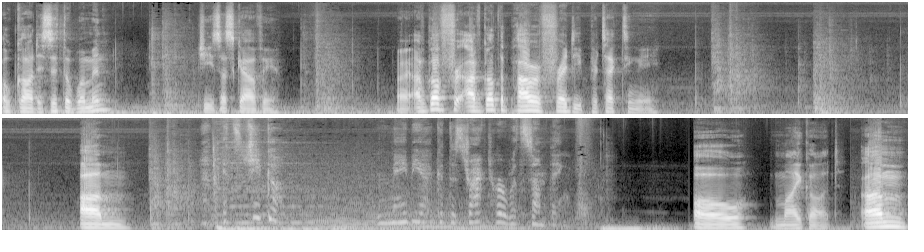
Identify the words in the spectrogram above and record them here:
Oh god, is it the woman? Jeez, let's get out of here. Alright, I've got I've got the power of Freddy protecting me. Um... It's Chica. Maybe I could distract her with something. Oh my god. Um...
